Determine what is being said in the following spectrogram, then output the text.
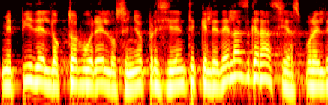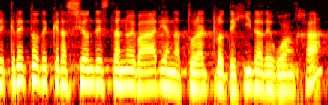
Me pide el doctor Burelo, señor presidente, que le dé las gracias por el decreto de creación de esta nueva área natural protegida de Guanja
